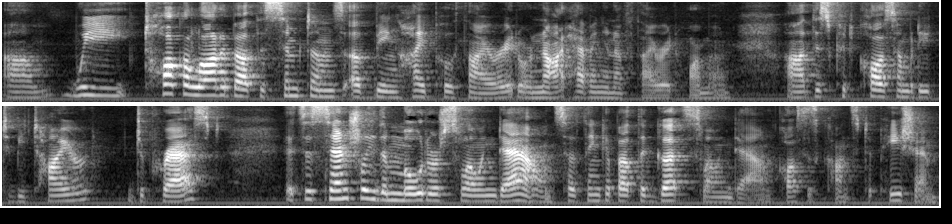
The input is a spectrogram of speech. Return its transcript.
um, we talk a lot about the symptoms of being hypothyroid or not having enough thyroid hormone. Uh, this could cause somebody to be tired, depressed. It's essentially the motor slowing down. So think about the gut slowing down, causes constipation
